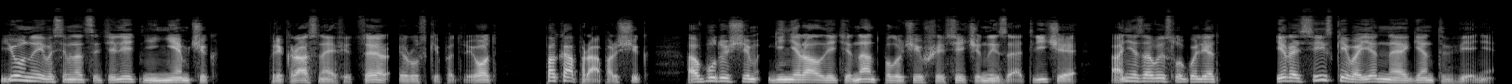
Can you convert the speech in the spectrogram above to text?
юный 18-летний немчик, прекрасный офицер и русский патриот, пока прапорщик, а в будущем генерал-лейтенант, получивший все чины за отличие, а не за выслугу лет, и российский военный агент в Вене.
